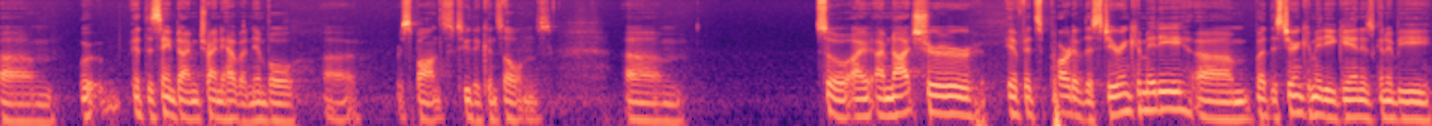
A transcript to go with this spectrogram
um, we're, at the same time, trying to have a nimble uh, response to the consultants. Um, so I, I'm not sure if it's part of the steering committee, um, but the steering committee, again, is going to be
